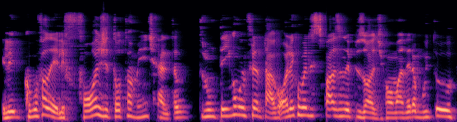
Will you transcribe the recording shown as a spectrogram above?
ele, como eu falei, ele foge totalmente, cara. Então tu não tem como enfrentar. Olha como eles fazem no episódio, de uma maneira muito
